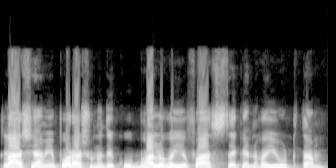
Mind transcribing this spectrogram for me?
ক্লাসে আমি পড়াশুনোতে খুব ভালো হয়ে ফার্স্ট সেকেন্ড হয়ে উঠতাম।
